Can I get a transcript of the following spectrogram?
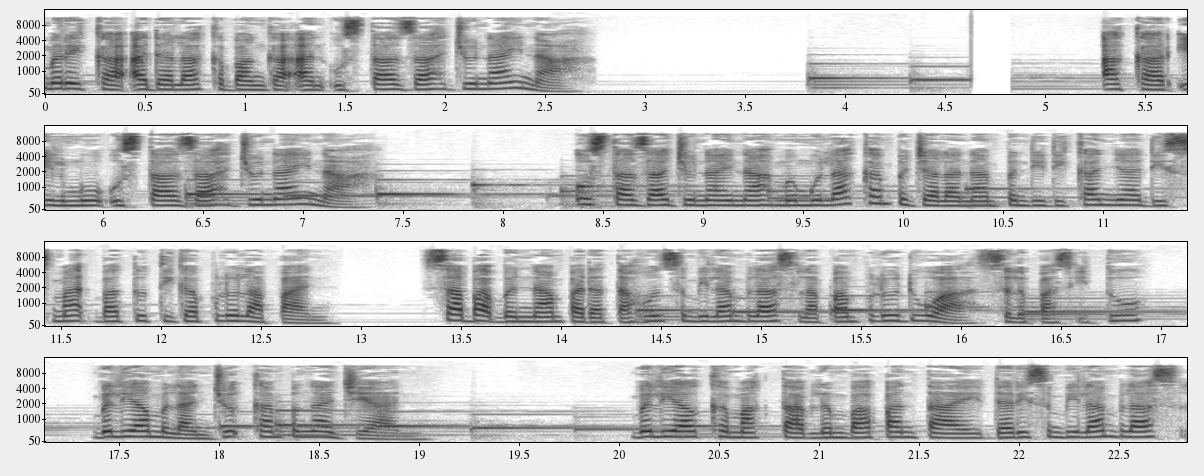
Mereka adalah kebanggaan Ustazah Junainah akar ilmu Ustazah Junainah. Ustazah Junainah memulakan perjalanan pendidikannya di Smart Batu 38. Sabab benam pada tahun 1982. Selepas itu, beliau melanjutkan pengajian. Beliau ke Maktab Lembah Pantai dari 1986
